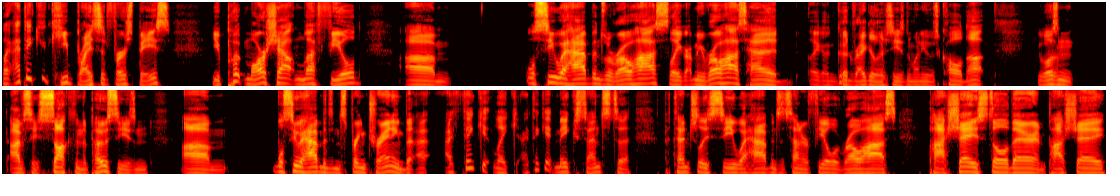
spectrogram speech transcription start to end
Like I think you keep Bryce at first base. You put Marsh out in left field. Um, we'll see what happens with Rojas. Like I mean, Rojas had like a good regular season when he was called up. He wasn't obviously sucked in the postseason. Um, we'll see what happens in spring training, but I, I think it like I think it makes sense to potentially see what happens in center field with Rojas. Pache is still there, and Pache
